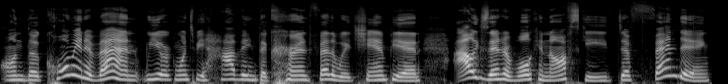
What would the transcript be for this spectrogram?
On the co-main event, we are going to be having the current featherweight champion Alexander Volkanovski defending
